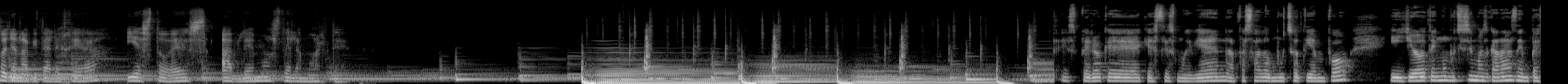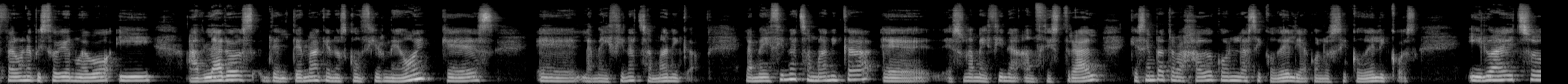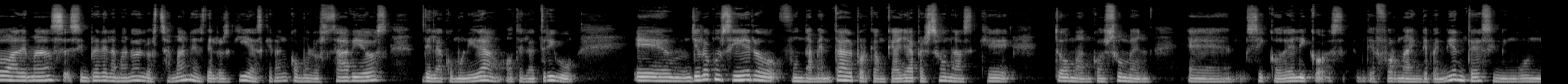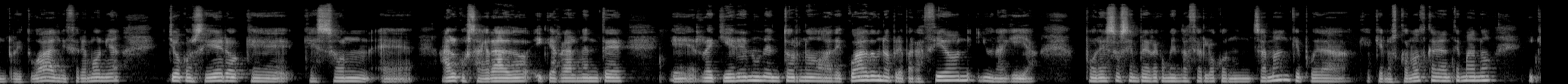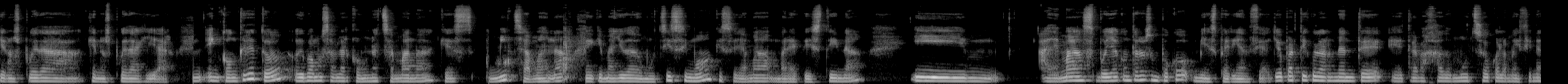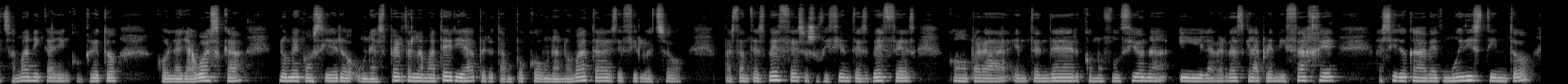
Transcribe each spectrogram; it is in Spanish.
Soy Ana Vidal Egea y esto es Hablemos de la muerte. Espero que, estés muy bien, ha pasado mucho tiempo y yo tengo muchísimas ganas de empezar un episodio nuevo y hablaros del tema que nos concierne hoy, que es eh, la medicina chamánica. La medicina chamánica eh, es una medicina ancestral que siempre ha trabajado con la psicodelia, con los psicodélicos. Y lo ha hecho además siempre de la mano de los chamanes, de los guías, que eran como los sabios de la comunidad o de la tribu. Eh, yo lo considero fundamental porque aunque haya personas que toman, consumen psicodélicos de forma independiente, sin ningún ritual ni ceremonia, yo considero que, son eh, algo sagrado y que realmente eh, requieren un entorno adecuado, una preparación y una guía. Por eso siempre recomiendo hacerlo con un chamán que, pueda, que, nos conozca de antemano y que nos, pueda, que nos pueda guiar. En concreto, hoy vamos a hablar con una chamana que es mi chamana, eh, que me ha ayudado muchísimo, que se llama María Cristina. Y Además, voy a contaros un poco mi experiencia. Yo particularmente he trabajado mucho con la medicina chamánica y en concreto con la ayahuasca. No me considero una experta en la materia, pero tampoco una novata, es decir, lo he hecho bastantes veces o suficientes veces como para entender cómo funciona y la verdad es que el aprendizaje ha sido cada vez muy distinto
